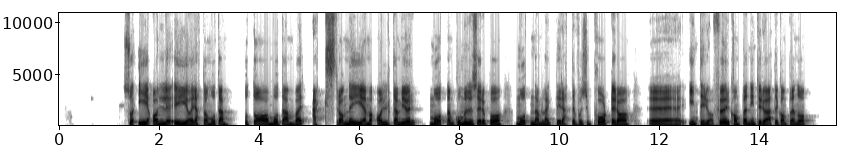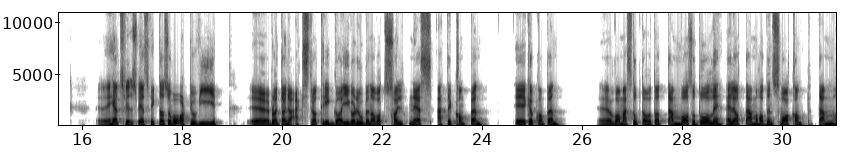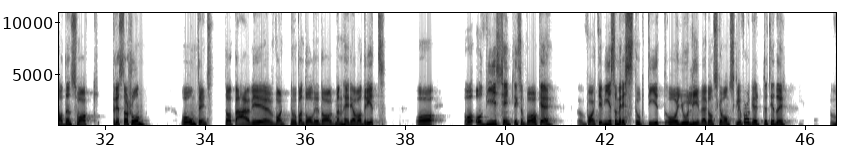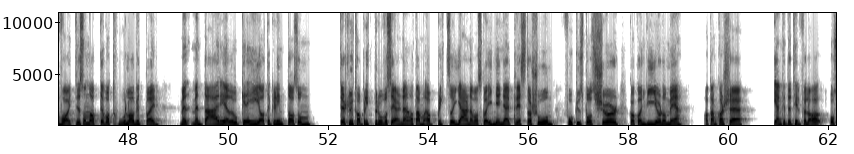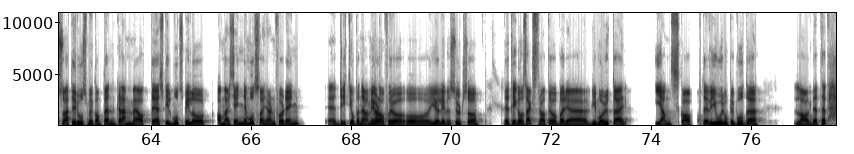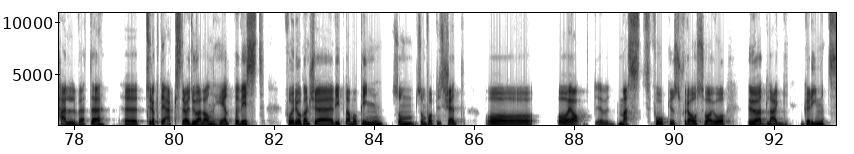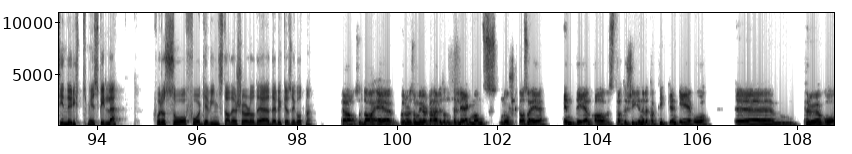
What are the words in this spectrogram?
så er alle øyne retta mot dem. Og da må de være ekstra nøye med alt de gjør. Måten de kommuniserer på, måten de legger til rette for supportere, eh, intervjuer før kampen, intervjuer etter kampen. og eh, Helt spesifikt da, så ble jo vi Eh, bl.a. ekstra trigga i garderoben av at Saltnes etter kampen, eh, cupkampen, var mest opptatt av at de var så dårlige, eller at de hadde en svak kamp. De hadde en svak prestasjon. Og omtrent at jeg, vi vant nå på en dårlig dag, men herja var drit. Og, og, og, vi kjente liksom på OK, var ikke vi som reiste opp dit og gjorde livet ganske vanskelig for dere til tider? Var ikke sånn at det var to lag utpå her? Men, men, der er det jo greia til Glimt da, som til slutt har blitt provoserende. At de har blitt så hjernevaska inn i den der prestasjon, fokus på oss sjøl, hva kan vi gjøre noe med? At de kanskje i enkelte tilfeller, også etter Rosenborg-kampen, glemmer at det er spill mot spill, og anerkjenner motstanderen for den eh, drittjobben de gjør da, for å, å gjøre livet surt. Så det trigga oss ekstra til å bare Vi må ut der, gjenskape det vi gjorde oppe i Bodø. Lage det til et helvete eh, det ekstra i duellene, helt bevisst, for å kanskje vippe dem av pinnen, som, som faktisk skjedde. Og, og, ja, mest fokus fra oss var jo å ødelegge Glimt sin rytme i spillet, for å så få gevinst av det sjøl, og det, det, lykkes vi godt med. Ja, så da er, For å liksom gjøre det her litt sånn til legmannsnorsk, da, så er en del av strategien eller taktikken er å eh, prøve å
